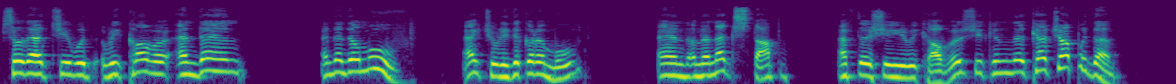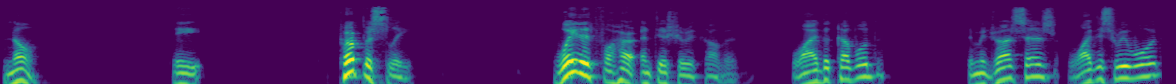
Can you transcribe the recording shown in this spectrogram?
so that she would recover and then and then they'll move. Actually they could have moved and on the next stop after she recovers she can uh, catch up with them. No. They purposely waited for her until she recovered. Why the kavod? The Midrash says, why this reward?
